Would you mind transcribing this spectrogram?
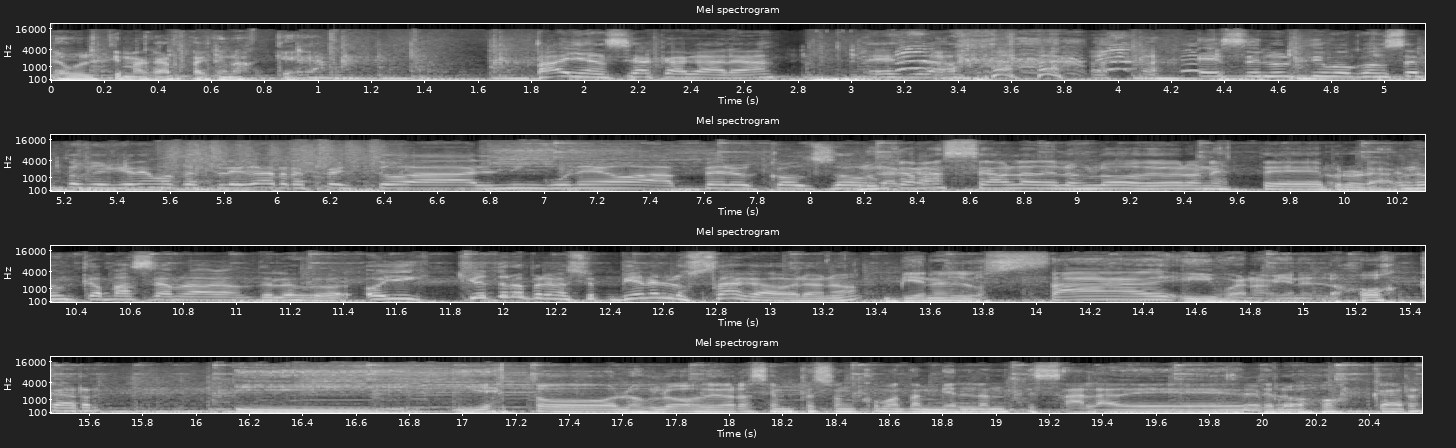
la última carta que nos queda. Váyanse a cagar, ¿ah? Es, la- es el último concepto que queremos desplegar respecto al ninguneo a Better Call Saul. Nunca acá. más se habla de los Globos de Oro en este programa. Nunca más se habla de los. Oye, ¿qué otra premiación? Vienen los saga ahora, ¿no? Vienen los SAG y bueno, vienen los Oscar. Y, y esto, los Globos de Oro siempre son como también la antesala de, de los Oscar.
